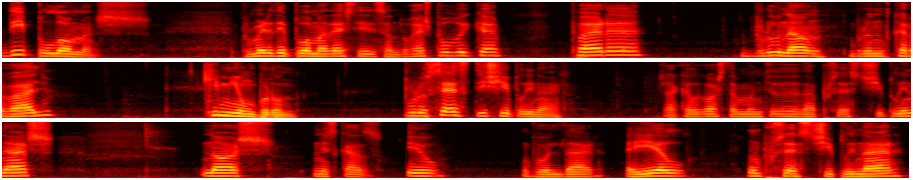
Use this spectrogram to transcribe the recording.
diplomas. Primeiro diploma desta edição do República para Brunão, Bruno de Carvalho, Kim Jong-Bruno. processo disciplinar. Já que ele gosta muito de dar processos disciplinares, nós, nesse caso, eu vou-lhe dar a ele um processo disciplinar,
